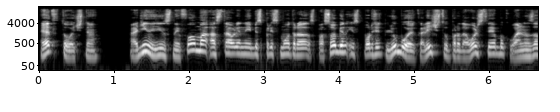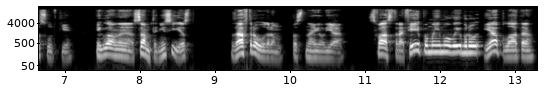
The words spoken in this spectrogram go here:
«Это точно. Один единственный Фома, оставленный без присмотра, способен испортить любое количество продовольствия буквально за сутки. И главное, сам-то не съест. Завтра утром, постановил я. С вас трофей по моему выбору и оплата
